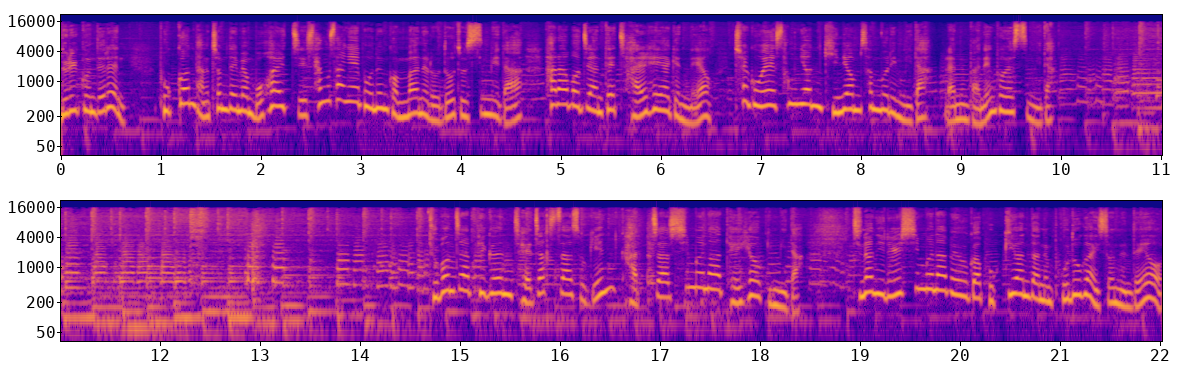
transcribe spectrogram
누리꾼들은 복권 당첨되면 뭐 할지 상상해 보는 것만으로도 좋습니다. 할아버지한테 잘 해야겠네요. 최고의 성년 기념 선물입니다. 라는 반응 보였습니다. 두 번째 픽은 제작사 속인 가짜 시문화 대혁입니다. 지난 1일 시문화 배우가 복귀한다는 보도가 있었는데요.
